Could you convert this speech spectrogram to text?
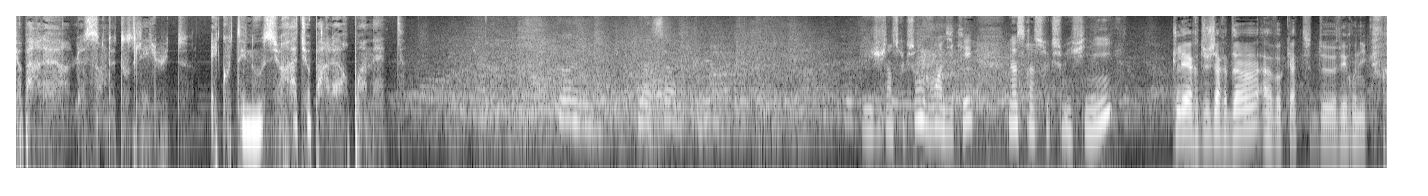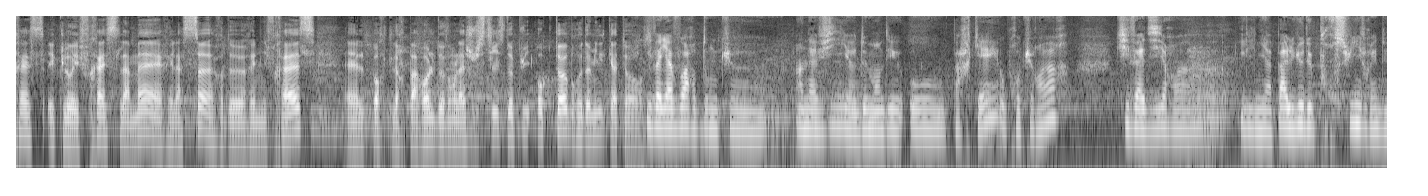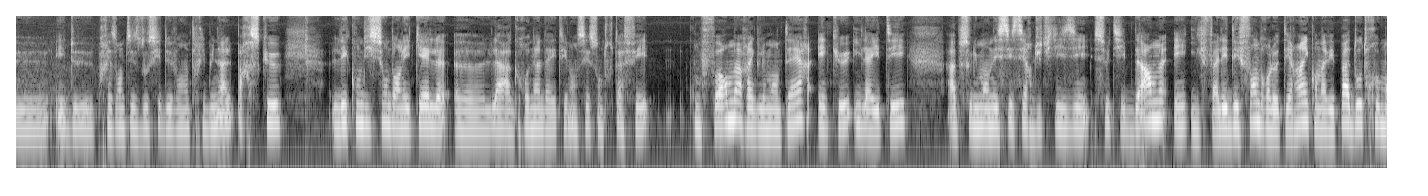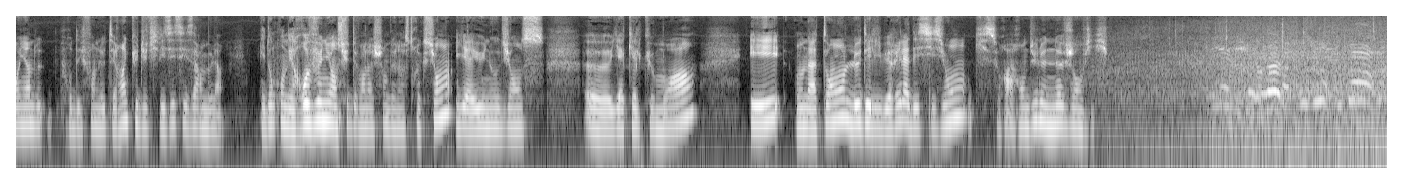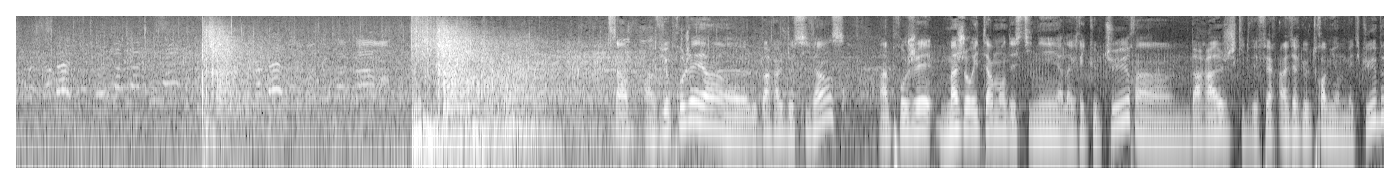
Radio Parleur, le son de toutes les luttes. Écoutez-nous sur radioparleur.net. Les juges d'instruction vont indiquer notre instruction est finie. Claire Dujardin, avocate de Véronique Fraisse et Chloé Fraisse, la mère et la sœur de Rémi Fraisse. Elles portent leur parole devant la justice depuis octobre 2014. Il va y avoir donc euh, un avis euh, demandé au parquet, au procureur, qui va dire euh, il n'y a pas lieu de poursuivre et de, présenter ce dossier devant un tribunal parce que les conditions dans lesquelles la grenade a été lancée sont tout à fait conformes, réglementaires, et qu'il a été absolument nécessaire d'utiliser ce type d'arme et il fallait défendre le terrain et qu'on n'avait pas d'autre moyen pour défendre le terrain que d'utiliser ces armes-là. Et donc on est revenu ensuite devant la chambre de l'instruction. Il y a eu une audience euh, il y a quelques mois et on attend le délibéré, la décision qui sera rendue le 9 janvier. C'est un, vieux projet, hein, euh, le barrage de Sivins. Un projet majoritairement destiné à l'agriculture, un barrage qui devait faire 1,3 million de mètres cubes.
